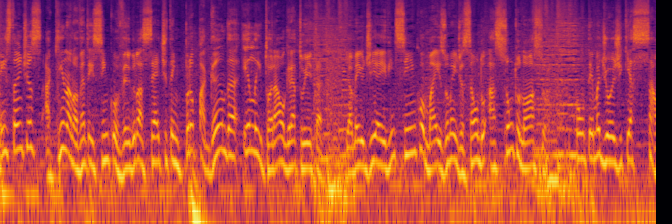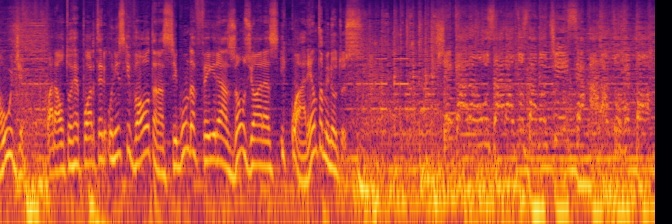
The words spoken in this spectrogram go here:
Em instantes, aqui na 95,7 tem propaganda eleitoral gratuita. E ao meio-dia e 25, mais uma edição do Assunto Nosso, com o tema de hoje que é saúde. O Arauto Repórter Unisque volta na segunda-feira às 11 horas e 40 minutos. Chegaram os arautos da notícia, Arauto Repórter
